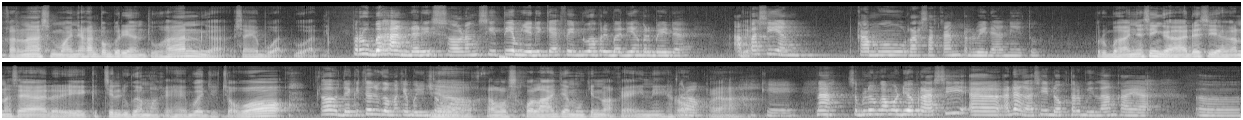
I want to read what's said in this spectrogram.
karena semuanya kan pemberian Tuhan nggak saya buat buat perubahan dari seorang Siti yang menjadi Kevin dua pribadi yang berbeda apa ya. sih yang kamu rasakan perbedaannya itu perubahannya sih nggak ada sih ya karena saya dari kecil juga pakai baju cowok oh dari kecil juga pakai baju ya, cowok ya kalau sekolah aja mungkin pakai ini rok, rok. ya oke okay. nah sebelum kamu dioperasi uh, ada nggak sih dokter bilang kayak uh,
